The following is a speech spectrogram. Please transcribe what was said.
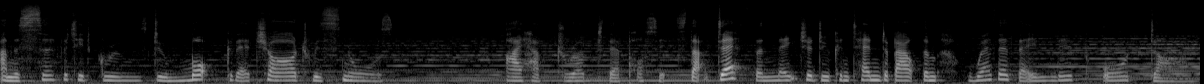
and the surfeited grooms do mock their charge with snores. I have drugged their possets, that death and nature do contend about them, whether they live or die.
